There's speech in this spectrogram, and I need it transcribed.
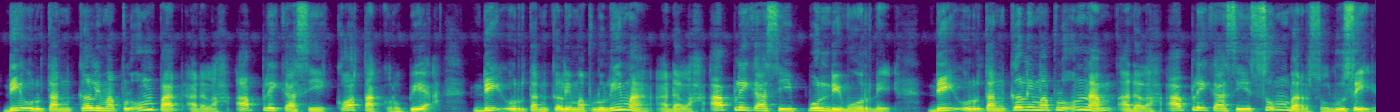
Di urutan ke-54 adalah aplikasi Kotak Rupiah. Di urutan ke-55 adalah aplikasi Pundi Murni. Di urutan ke-56 adalah aplikasi Sumber Solusi.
